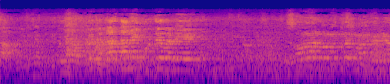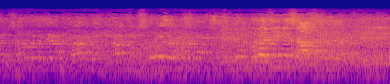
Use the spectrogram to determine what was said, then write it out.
હા. કોઈ પધારતા નહીં ગુરુદેવ અને સર્વમંગલ માંગલ્યમ સર્વકલ્યાણ કારણમ જ્ઞાનમ સર્વધર્માણામ ગુરુજીની સાથે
